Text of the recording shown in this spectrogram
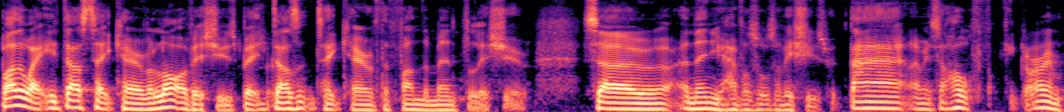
By the way, it does take care of a lot of issues, but it doesn't take care of the fundamental issue. So, and then you have all sorts of issues with that. I mean, it's a whole fucking growing.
